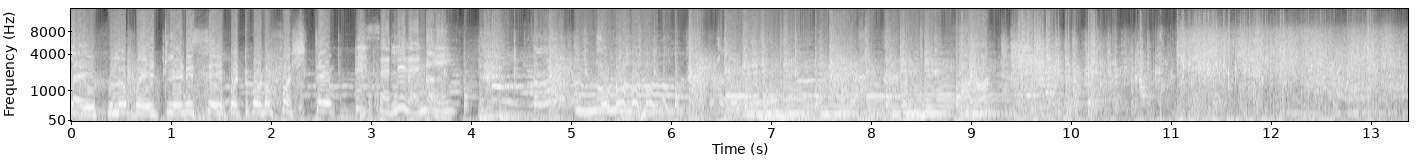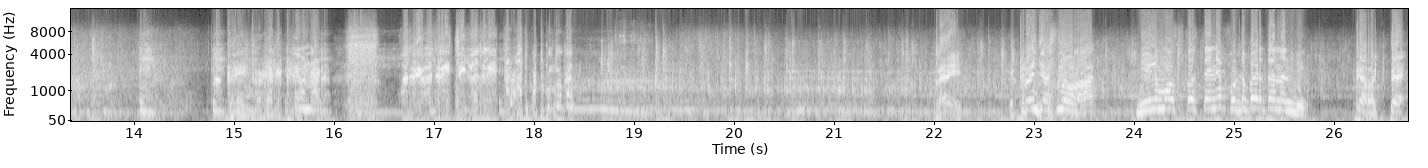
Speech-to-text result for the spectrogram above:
లైఫ్లో బయట లేడీస్ చేయి పట్టుకోవడం ఫస్ట్ టైం సర్లే రండి. ఇక్కడేం చేస్తున్నావురా నీళ్ళు మోసుకొస్తేనే ఫుడ్ పెడతానంది. కరెక్టే.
